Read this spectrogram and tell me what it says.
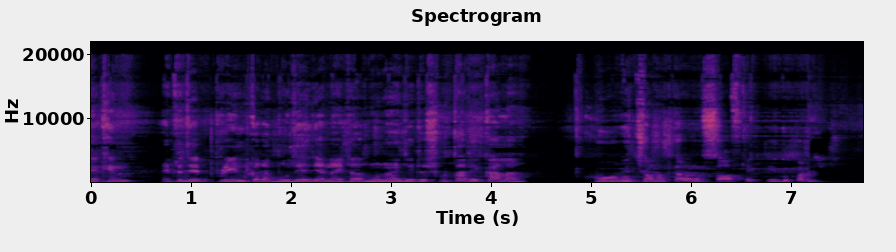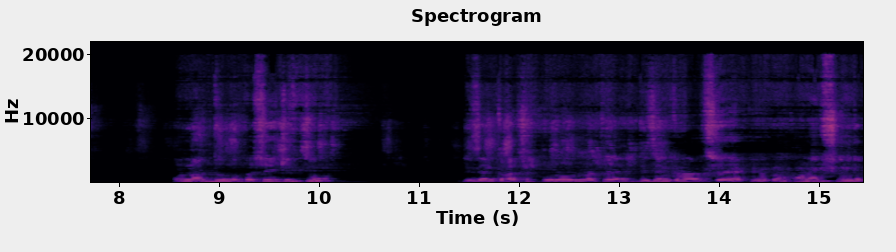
দেখেন, এটা যে প্রিন্ট করা বুঝে যায় না, এটা মনে হয় যে এটা সুতারি কালার। খুবই চমৎকার, অনেক সফট একটি দুপাট্টা। ওনার দুনো পাশেই কিন্তু ডিজাইন করা আছে। পুরো ওড়নাতে ডিজাইন করা আছে একই রকম, অনেক সুন্দর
